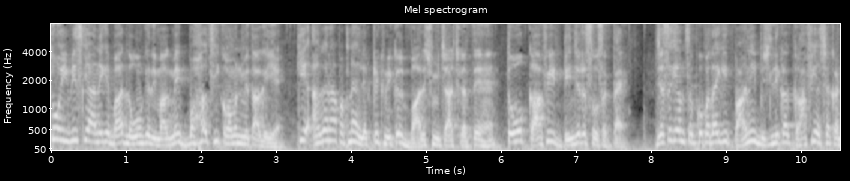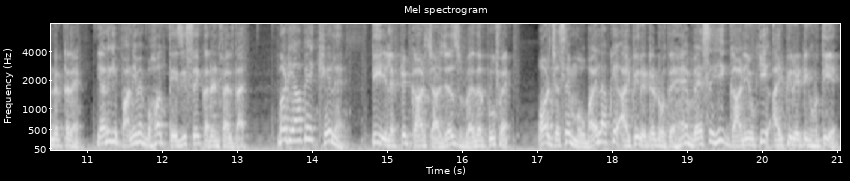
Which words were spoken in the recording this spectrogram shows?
तो ईवीज के आने के बाद लोगों के दिमाग में एक बहुत ही कॉमन मिथ आ गई है कि अगर आप अपना इलेक्ट्रिक व्हीकल बारिश में चार्ज करते हैं तो वो काफ़ी डेंजरस हो सकता है। जैसे कि हम सबको पता है कि पानी बिजली का काफ़ी अच्छा कंडक्टर है यानी कि पानी में बहुत तेज़ी से करंट फैलता है। बट यहाँ पे एक खेल है कि इलेक्ट्रिक कार चार्जर्स वेदर प्रूफ है। और जैसे मोबाइल आपके आईपी रेटेड होते हैं, वैसे ही गाड़ियों की आईपी रेटिंग होती है।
